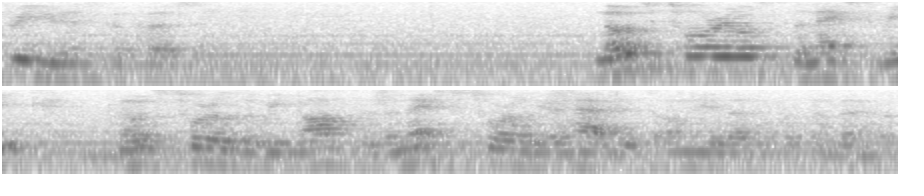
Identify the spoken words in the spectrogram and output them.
three units per person. No tutorials the next week. No tutorials the week after. The next tutorial you have is only 11th of November.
